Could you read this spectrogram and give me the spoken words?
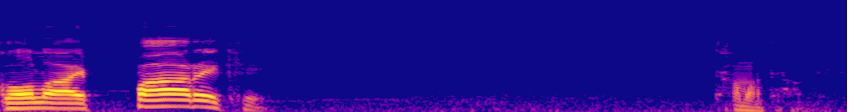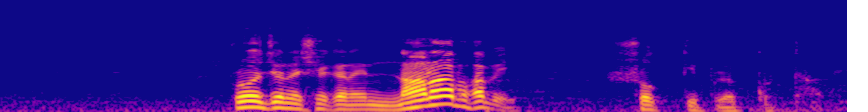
গলায় পা রেখে থামাতে হবে। প্রয়োজনে সেখানে নানাভাবে শক্তি প্রয়োগ করতে হবে।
